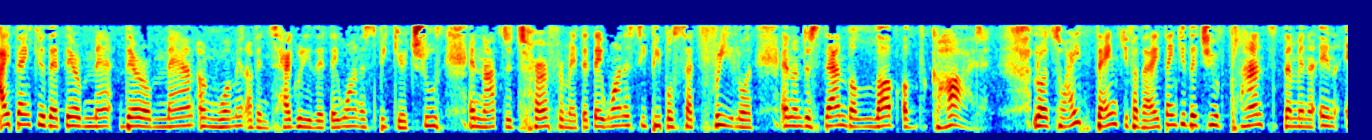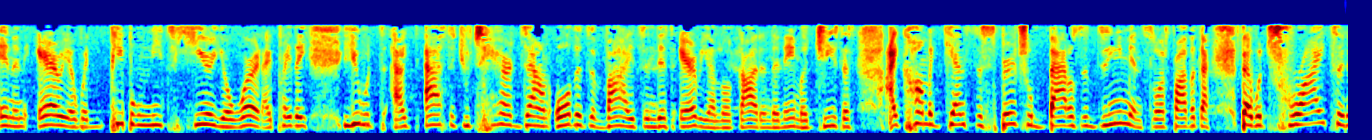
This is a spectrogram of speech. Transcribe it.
I thank you that they're, man, they're a man and woman of integrity, that they want to speak your truth and not deter from it, that they want to see people set free, Lord, and understand the love of God. Lord, so I thank you for that. I thank you that you have planted them in, a, in, in an area where people need to hear your word. I pray that you would, I ask that you tear down all the divides in this area, Lord God, in the name of Jesus. I come against the spiritual battles, the demons, Lord Father God, that would try to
